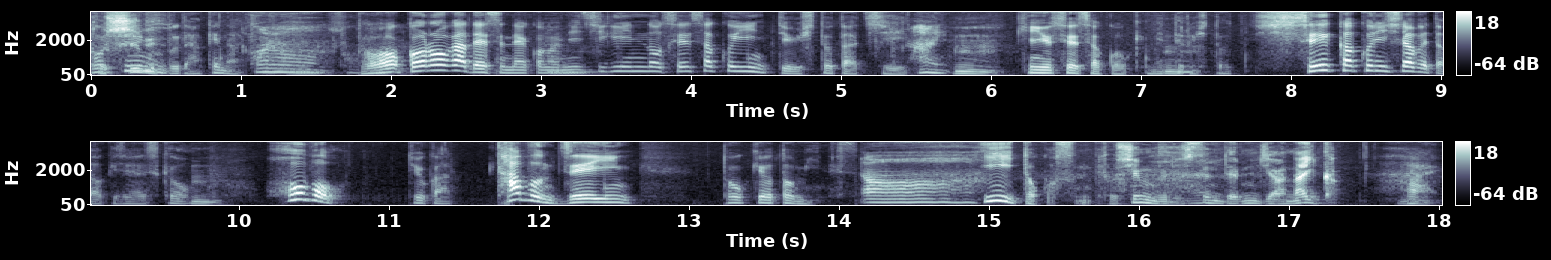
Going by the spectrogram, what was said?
都心部だけなんです。あ。ら。そうところがですねこの日銀の政策委員っていう人たち、はい。うん。金融政策を決めてる人、正確に調べたわけじゃないですけど、ん。ほぼっていうか多分全員東京都民です。あいいとこ住んでる、都心部に住んでるんじゃないか。はい、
